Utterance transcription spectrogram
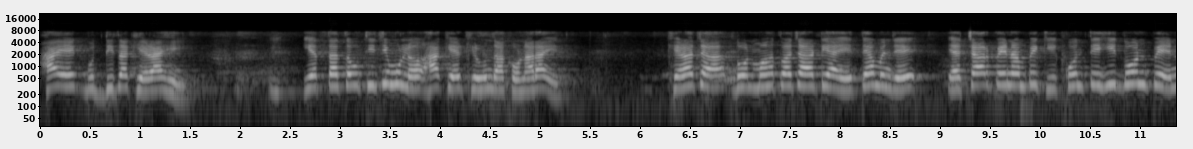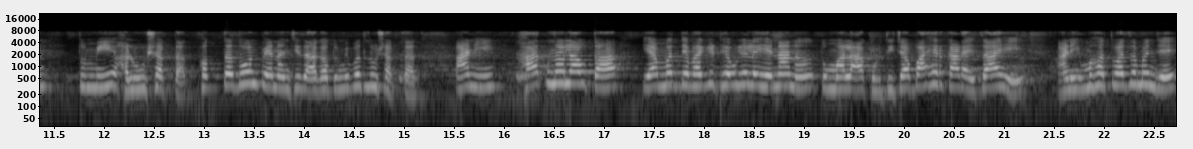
हा एक बुद्धीचा खेळ आहे. इयत्ता चौथीची मुलं हा खेळ खेळून दाखवणार आहेत. खेळाच्या दोन महत्त्वाच्या अटी आहेत. त्या म्हणजे या चार पेनांपैकी कोणतेही दोन पेन तुम्ही हलवू शकतात. फक्त दोन पेनांची जागा तुम्ही बदलू शकतात. आणि हात न लावता या मध्यभागी ठेवलेलं हे नाणं तुम्हाला आकृतीच्या बाहेर काढायचं आहे. आणि महत्त्वाचं म्हणजे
